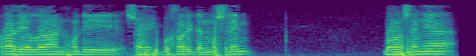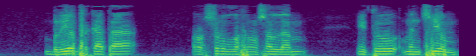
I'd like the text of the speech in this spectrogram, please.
radhiyallahu anhu di Sahih Bukhari dan Muslim. Bahwasanya beliau berkata Rasulullah SAW itu mencium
